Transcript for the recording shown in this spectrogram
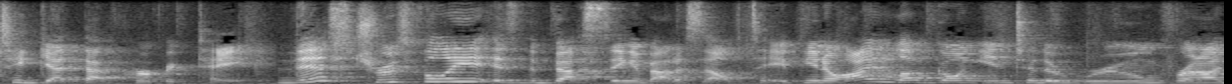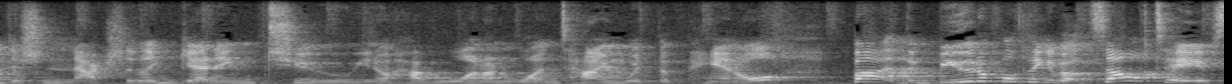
to get that perfect take. This, truthfully, is the best thing about a self-tape. You know, I love going into the room for an audition and actually like getting to, you know, have one-on-one -on -one time with the panel. But the beautiful thing about self-tapes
